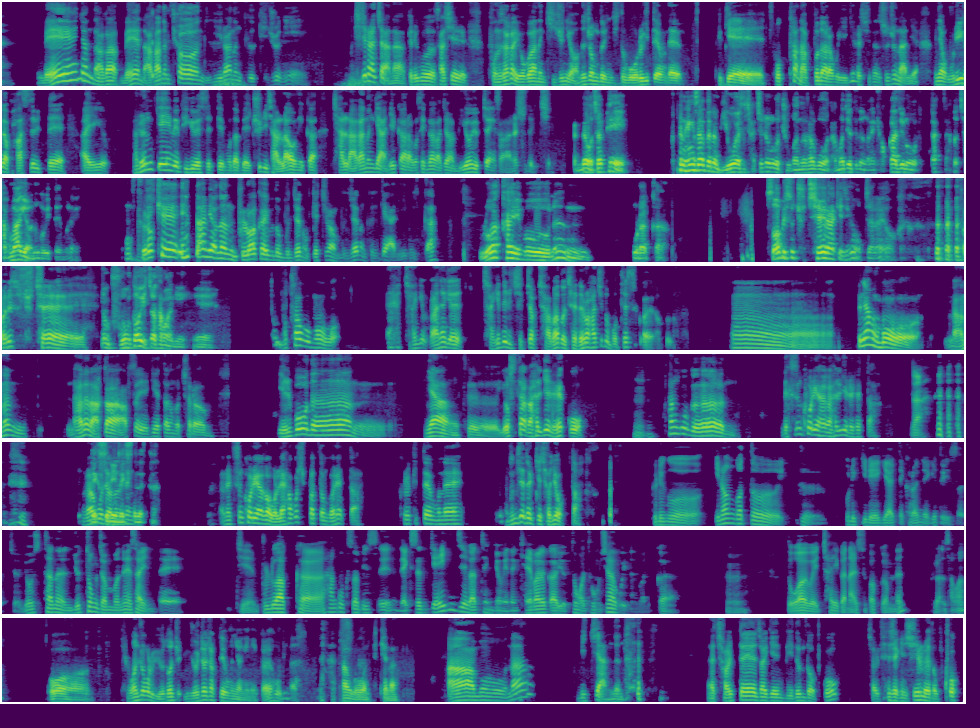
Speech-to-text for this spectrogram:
매년 나가 매 나가는 편이라는 그 기준이 확실하지 않아. 그리고 사실 본사가 요구하는 기준이 어느 정도인지도 모르기 때문에 그게 좋다 나쁘다라고 얘기할 수 있는 수준 아니야. 그냥 우리가 봤을 때 아이 다른 게임에 비교했을 때보다 매출이 잘 나오니까 잘 나가는 게 아닐까라고 생각하지만 미호 입장에서는 안할 수도 있지. 근데 어차피 큰 행사들은 미호에서 자체적으로 주관을 하고 나머지들은 그냥 격가지로 짝, 짝, 장막에 여는 거기 때문에 그렇게 했다면은 블루 아카이브도 문제는 없겠지만 문제는 그게 아니니까. 블루 아카이브는 뭐랄까 서비스 주체랄 게 지금 없잖아요. 서비스 주체 좀 붕 떠 있죠 상황이. 예. 또 못하고 뭐 에, 자기 만약에 자기들이 직접 잡아도 제대로 하지도 못했을 거예요. 음 그냥 뭐 나는 나는 아까 앞서 얘기했던 것처럼 일본은 그냥 그 요스타가 할 일을 했고 음. 한국은 넥슨 코리아가 할 일을 했다. 아, 라고 넥슨이 저는 생- 넥슨 했다. 넥슨 코리아가 원래 하고 싶었던 걸 했다. 그렇기 때문에 문제될 게 전혀 없다. 그리고 이런 것도 그 우리끼리 얘기할 때 그런 얘기도 있었죠. 요스타는 유통 전문 회사인데 지금 블루아카 한국 서비스인 넥슨 게임즈 같은 경우에는 개발과 유통을 동시에 하고 있는 거니까 음, 노하우의 차이가 날 수밖에 없는 그런 상황. 뭐 기본적으로 유도, 유저적 대 운영이니까요. 우리는 한국은 특히나 아무나 믿지 않는 절대적인 믿음도 없고 절대적인 신뢰도 없고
